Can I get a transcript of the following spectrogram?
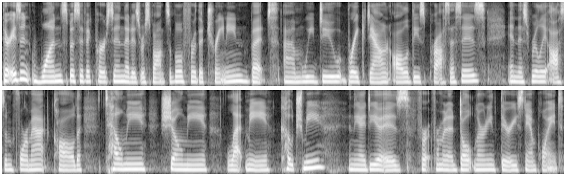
There isn't one specific person that is responsible for the training, but um, we do break down all of these processes in this really awesome format called Tell Me, Show Me, Let Me, Coach Me. And the idea is, for, from an adult learning theory standpoint,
